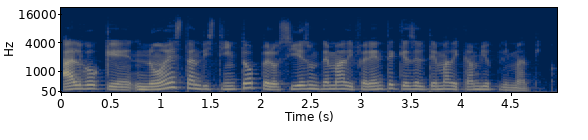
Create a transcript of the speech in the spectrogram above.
algo que no es tan distinto, pero sí es un tema diferente, que es el tema de cambio climático?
